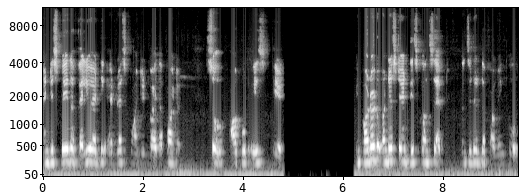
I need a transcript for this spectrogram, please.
and display the value at the address pointed by the pointer. So output is 8. In order to understand this concept, consider the following code.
